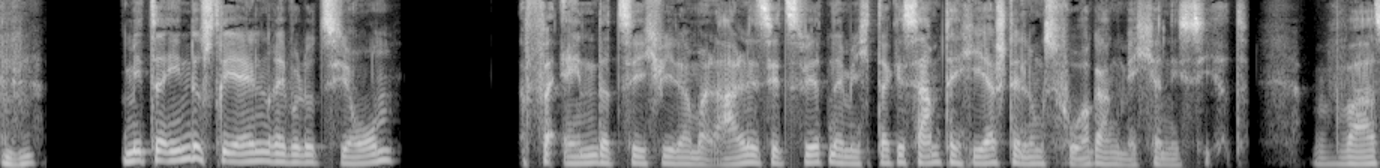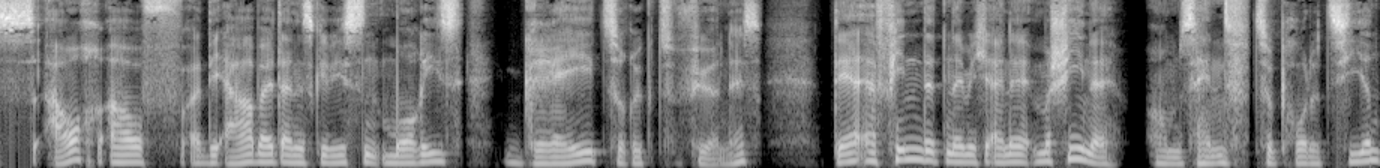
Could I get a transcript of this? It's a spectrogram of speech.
Mhm. Mit der industriellen Revolution verändert sich wieder mal alles. Jetzt wird nämlich der gesamte Herstellungsvorgang mechanisiert, was auch auf die Arbeit eines gewissen Maurice Gray zurückzuführen ist. Der erfindet nämlich eine Maschine, um Senf zu produzieren,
